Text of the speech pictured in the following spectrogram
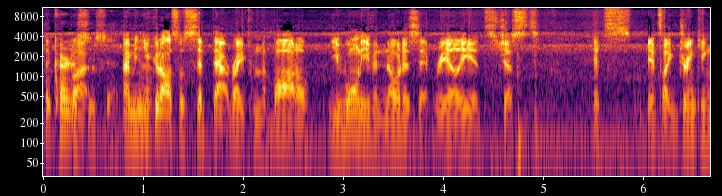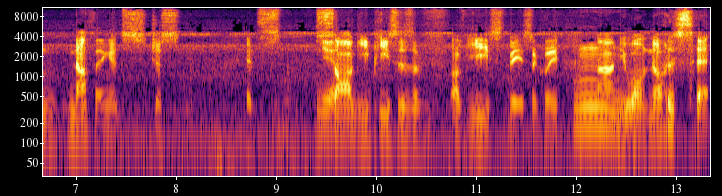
the courtesy But, sip. I mean, know? you could also sip that right from the bottle. You won't even notice it really. It's just, it's it's like drinking nothing. It's just, it's Yeah. soggy pieces of, of yeast basically. Mm. Um, you won't notice it.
